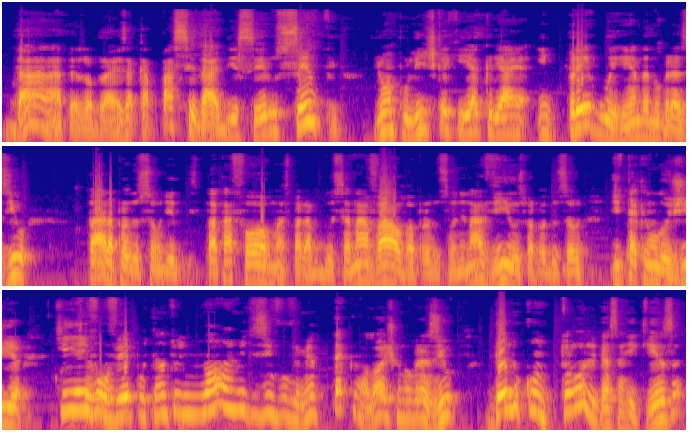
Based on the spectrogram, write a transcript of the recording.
dar à Petrobras a capacidade de ser o centro de uma política que ia criar emprego e renda no Brasil para a produção de plataformas, para a indústria naval, para a produção de navios, para a produção de tecnologia, que ia envolver, portanto, um enorme desenvolvimento tecnológico no Brasil, dando controle dessa riqueza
